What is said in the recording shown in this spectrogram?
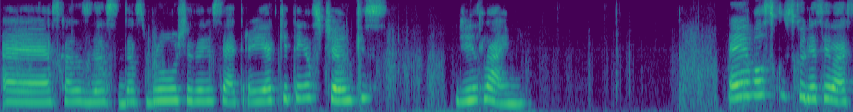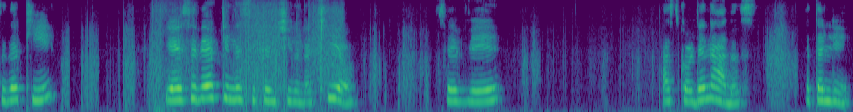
é, as casas das, das bruxas, etc. E aqui tem as chunks de slime. Aí eu vou escolher, sei lá, essa daqui. E aí você vê aqui nesse cantinho daqui, ó. Você vê as coordenadas. Até ali.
